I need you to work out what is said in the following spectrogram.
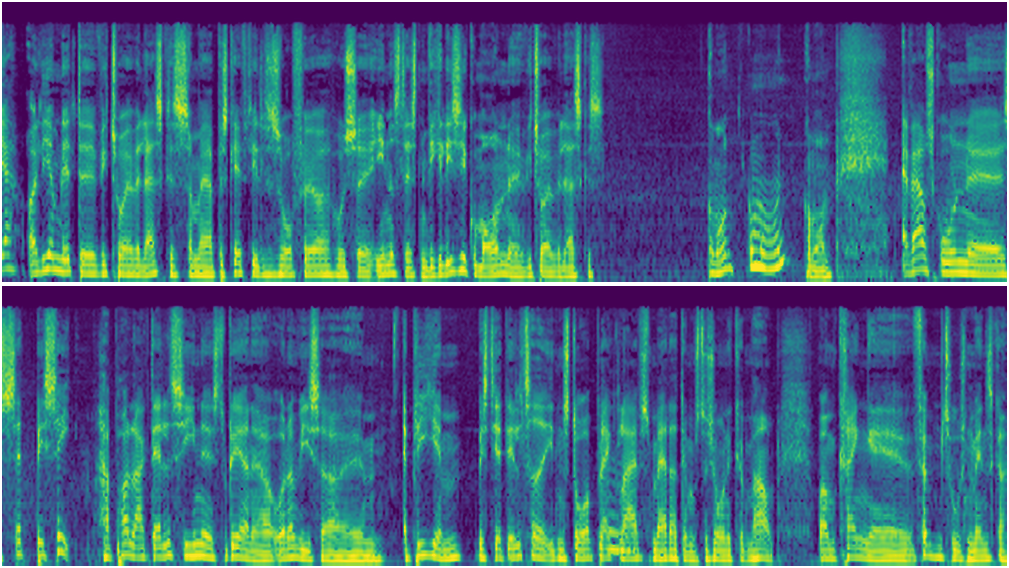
Ja, og lige om lidt uh, Victoria Velasquez, som er beskæftigelsesordfører hos uh, Enhedslisten. Vi kan lige sige godmorgen, uh, Victoria Velasquez. Godmorgen. Godmorgen. Godmorgen. Erhvervsskolen uh, ZBC har pålagt alle sine studerende og undervisere øh, at blive hjemme, hvis de har deltaget i den store Black mm. Lives Matter demonstration i København, hvor omkring øh, 15.000 mennesker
